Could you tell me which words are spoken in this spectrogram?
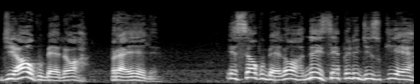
de algo melhor para ele. Esse algo melhor nem sempre ele diz o que é,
